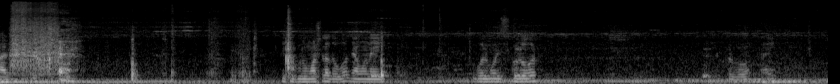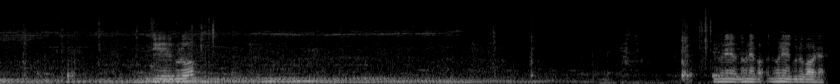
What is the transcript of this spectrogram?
আর কিছু গুঁড়ো মশলা দেবো, যেমন এই গোলমরিচ গুঁড়ো। এই জিরের গুঁড়ো। ধনে ধনে ধনের গুঁড়ো পাউডার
